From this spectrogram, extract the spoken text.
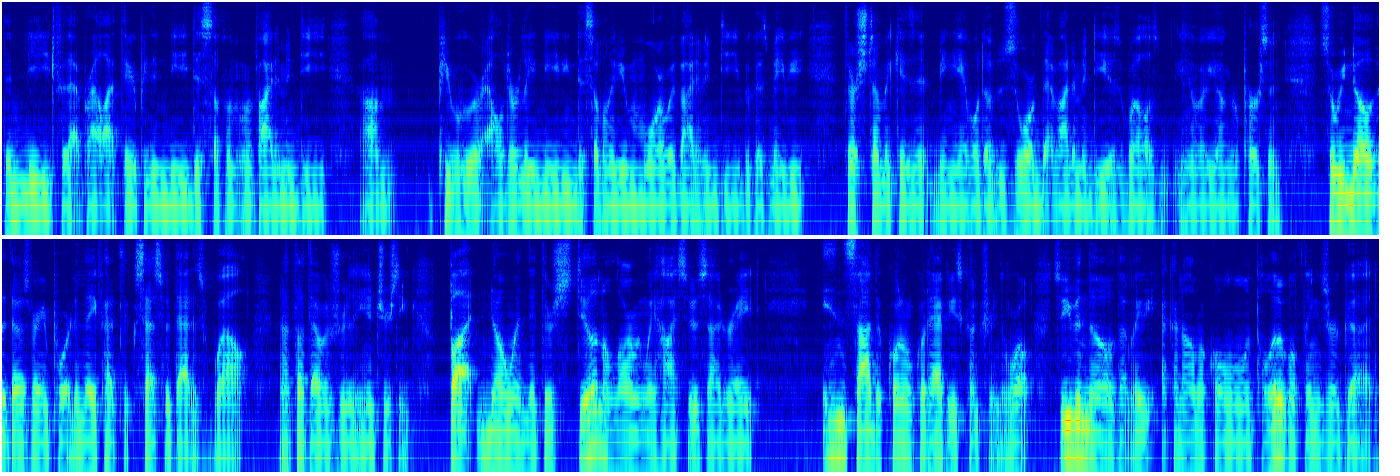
The need for that bright light therapy, the need to supplement with vitamin D. Um, people who are elderly needing to supplement more with vitamin D because maybe their stomach isn't being able to absorb that vitamin D as well as you know a younger person. So we know that that was very important, and they've had success with that as well. And I thought that was really interesting. But knowing that there's still an alarmingly high suicide rate inside the quote unquote happiest country in the world. So even though that maybe economical and political things are good,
